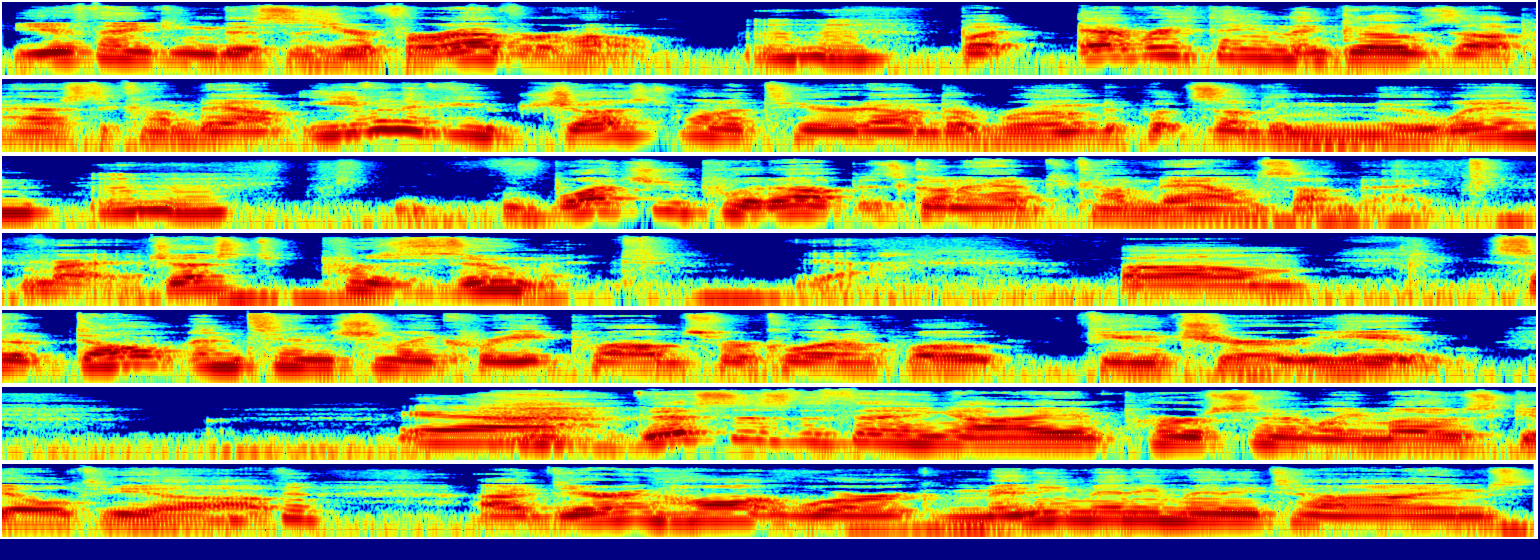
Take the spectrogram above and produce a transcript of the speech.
you're thinking this is your forever home. Mm-hmm. But everything that goes up has to come down. Even if you just want to tear down the room to put something new in, what you put up is going to have to come down someday. Right. Just presume it. Yeah. Um, so don't intentionally create problems for quote unquote future you. Yeah. This is the thing I am personally most guilty of. uh, during haunt work, many, many, many times,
